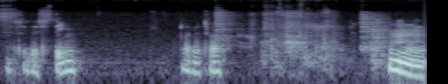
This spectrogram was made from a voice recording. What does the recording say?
See the steam. Let me try. Hmm.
